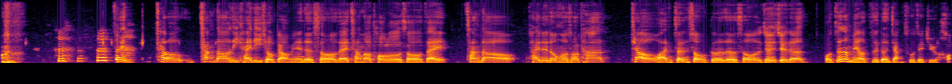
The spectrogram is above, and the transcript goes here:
在跳唱到离开地球表面的时候，在唱到透露的时候，在唱到派对动物的时候，他跳完整首歌的时候，我就会觉得我真的没有资格讲出这句话。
